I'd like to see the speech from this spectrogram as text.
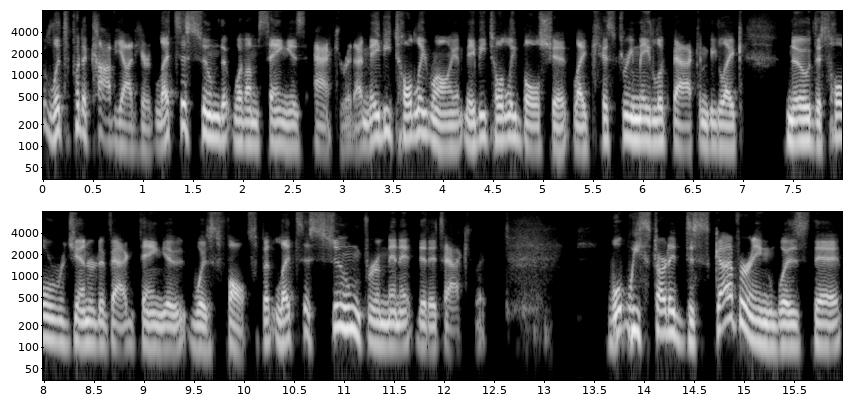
let's put a caveat here. Let's assume that what i'm saying is accurate. I may be totally wrong. It may be totally bullshit. Like history may look back and be like no this whole regenerative ag thing was false. But let's assume for a minute that it's accurate. What we started discovering was that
